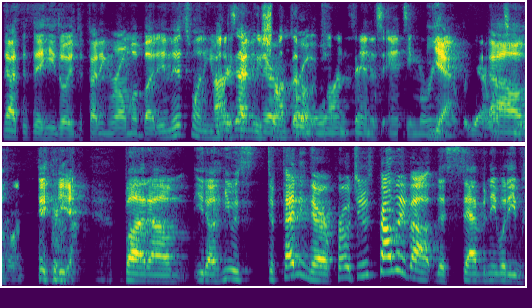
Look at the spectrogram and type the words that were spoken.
not to say he's always defending Roma, but in this one he was not exactly shocked that Milan fan is anti-Mourinho. Yeah, but yeah, let's um, move on. yeah, but um, you know, he was defending their approach. It was probably about the seventy. What do you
